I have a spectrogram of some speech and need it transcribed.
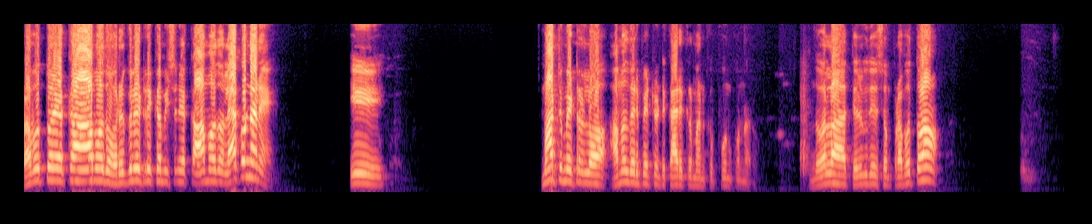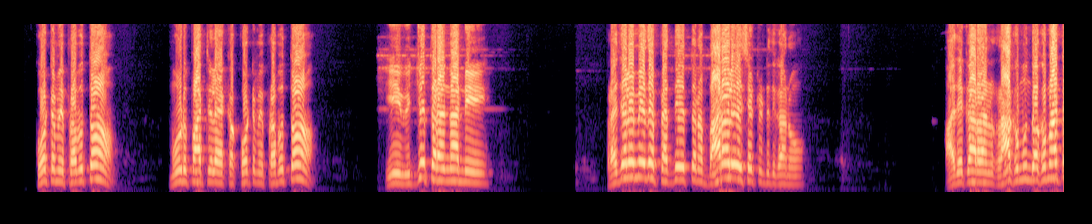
ప్రభుత్వం యొక్క ఆమోదం రెగ్యులేటరీ కమిషన్ యొక్క ఆమోదం లేకుండానే ఈ స్మార్ట్ మీటర్లో అమలు జరిపేటువంటి కార్యక్రమానికి పూనుకున్నారు. అందువల్ల తెలుగుదేశం ప్రభుత్వం కూటమి ప్రభుత్వం మూడు పార్టీల యొక్క కూటమి ప్రభుత్వం ఈ విద్యుత్ రంగాన్ని ప్రజల మీద పెద్ద ఎత్తున భారాలు వేసేటువంటిది గాను అధికారానికి రాకముందు ఒక మాట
